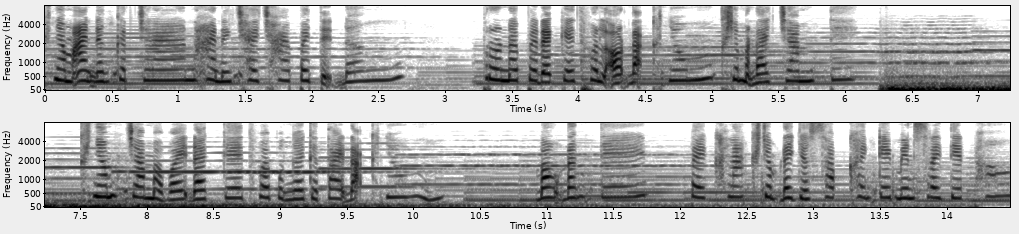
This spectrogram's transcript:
ខ្ញុំអាចនឹងគិតច្រើនហើយនឹងឆាយឆាយពេកទៅដឹងព្រោះនៅពេលដែលគេធ្វើល្អដាក់ខ្ញុំខ្ញុំមិនដែលចាំទេខ្ញុំចាំអ្វីដែលគេធ្វើបង្ងើយកតែដាក់ខ្ញុំបងដឹងទេពេលខ្លះខ្ញុំដេកយល់សប្តិឃើញគេមានស្រីទៀតផង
